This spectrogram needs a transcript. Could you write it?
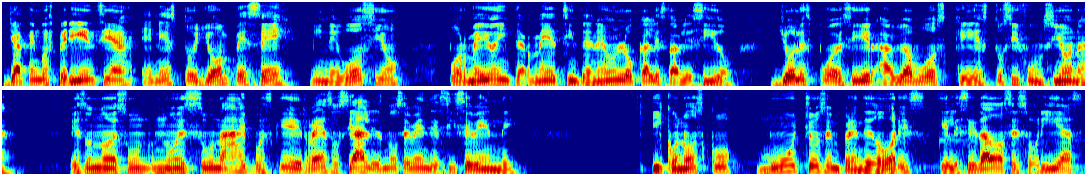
Ya tengo experiencia en esto. Yo empecé mi negocio por medio de internet sin tener un local establecido. Yo les puedo decir a viva voz que esto sí funciona. Eso no es un, no es un, ay, pues que redes sociales no se vende, sí se vende. Y conozco muchos emprendedores que les he dado asesorías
